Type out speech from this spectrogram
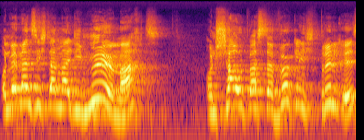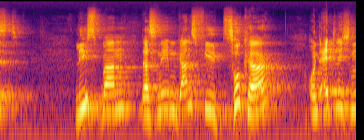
Und wenn man sich dann mal die Mühe macht und schaut, was da wirklich drin ist, liest man, dass neben ganz viel Zucker und etlichen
